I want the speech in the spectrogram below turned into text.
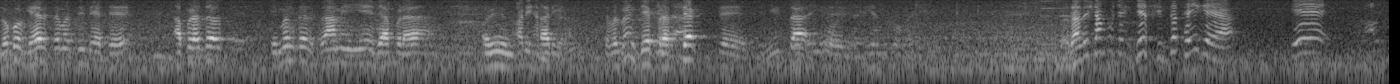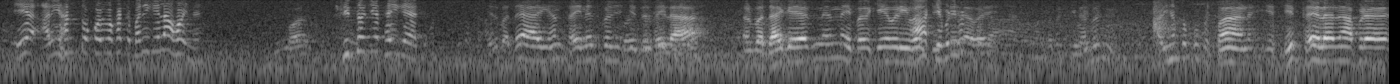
લોકો ગેર સમજી દે છે આપડે તો હિમંતર સ્વામી એ જ આપડા હરિહંત. જે પ્રત્યક્ષ છે રાધેશ્યામ પૂછે જે સિદ્ધ થઈ ગયા એ એ અરિહંત તો કોઈ વખત બની ગયેલા હોય ને? પણ સિદ્ધ જે થઈ ગયા એ બધા થઈને જ પછી સિદ્ધ થયેલા. અને બધા ગયા ને નહીં પણ એ સિદ્ધ થયેલા ને આપણે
